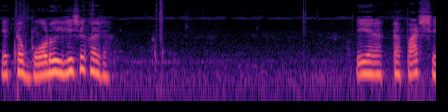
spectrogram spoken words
একটা বড় ইলিশে খয়রা। এই আর একটা পার্শে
